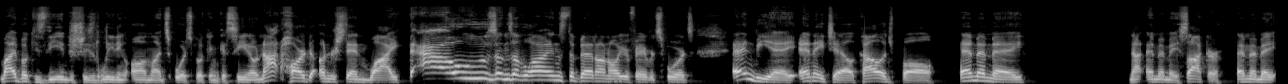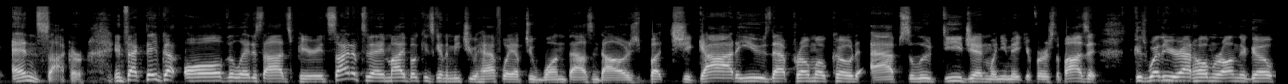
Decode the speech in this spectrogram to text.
my book is the industry's leading online sports book and casino. Not hard to understand why. Thousands of lines to bet on all your favorite sports: NBA, NHL, college ball, MMA, not MMA soccer, MMA and soccer. In fact, they've got all the latest odds period. Sign up today. My bookie's going to meet you halfway up to $1,000, but you got to use that promo code Absolute DGen when you make your first deposit. Because whether you're at home or on the go,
